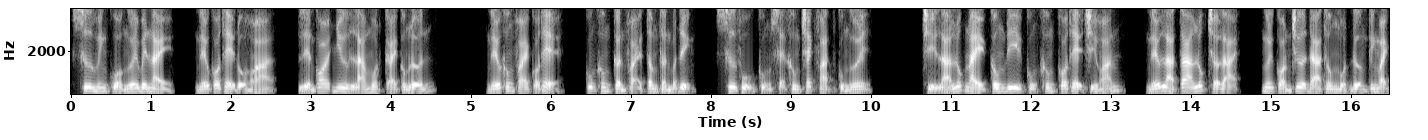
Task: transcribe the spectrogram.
Sư huynh của ngươi bên này, nếu có thể độ hóa, liền coi như là một cái công lớn. Nếu không phải có thể, cũng không cần phải tâm thần bất định, sư phụ cũng sẽ không trách phạt của ngươi. Chỉ là lúc này công đi cũng không có thể trì hoãn, nếu là ta lúc trở lại, ngươi còn chưa đả thông một đường kinh mạch,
